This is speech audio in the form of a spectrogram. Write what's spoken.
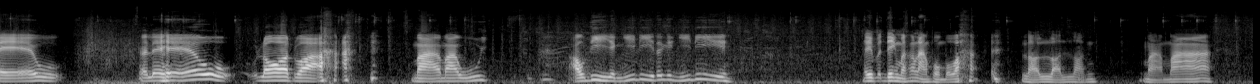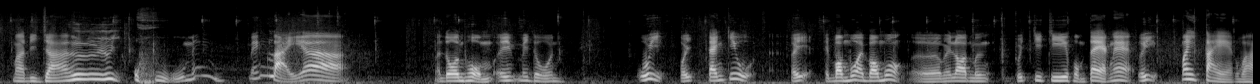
แล้วไปแล้วรอดว่ะมามาอุ้ยเอาดีอย่างนี้ดีต้องอย่างนี้ดีเฮ้ยเด้งมาข้างหลังผมบอกว่าหลอนหลอนหลอนมามามาดีจ้าเฮ้ยโอ้โหแม่งแม่งไหลอะมาโดนผม เอ้ยไม่โดน อุ้ยโอ้ย thank you เอ้ยไอ้บอมม่วงไอ้บอมม่วงเออไม่รอดมึงอุ้ยจีจีผมแตกแน่เอ้ยไม่แตกว่ะ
